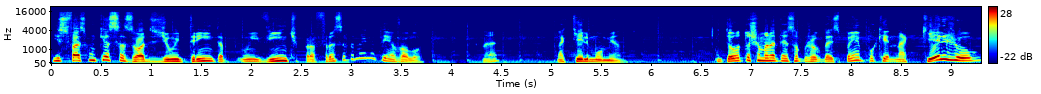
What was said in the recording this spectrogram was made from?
Isso faz com que essas odds de 1,30, 1,20 para a França também não tenha valor, né? Naquele momento. Então eu tô chamando a atenção pro jogo da Espanha porque naquele jogo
